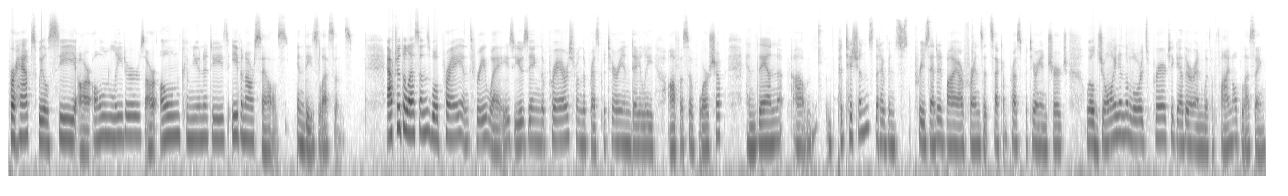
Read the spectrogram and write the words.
Perhaps we'll see our own leaders, our own communities, even ourselves in these lessons. After the lessons, we'll pray in three ways using the prayers from the Presbyterian Daily Office of Worship and then um, petitions that have been presented by our friends at Second Presbyterian Church. We'll join in the Lord's Prayer together, and with a final blessing,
